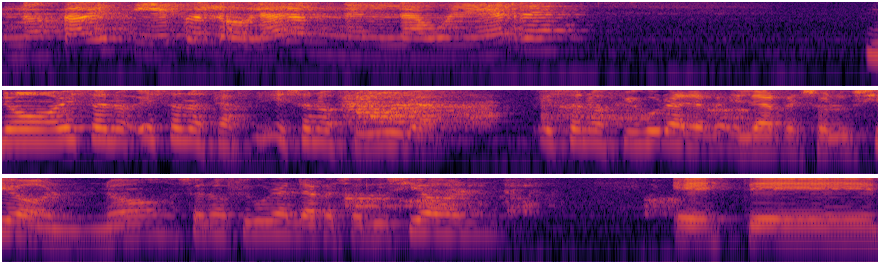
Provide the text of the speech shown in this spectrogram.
¿No sabes si eso lo hablaron en la UNR? No, eso no, eso no está, eso no figura, eso no figura en la resolución, ¿no? Eso no figura en la resolución. Este,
